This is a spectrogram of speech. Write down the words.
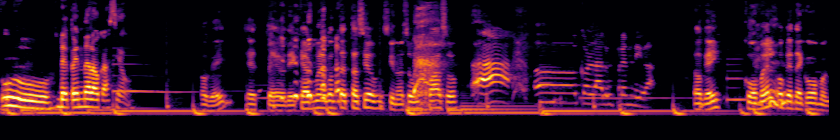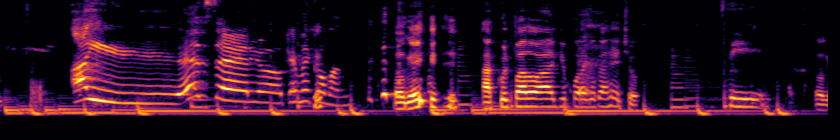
Uh, depende de la ocasión. Ok, este, tienes que darme una contestación, si no eso es un paso. Ah, oh, con la luz prendida. Ok, ¿comer o que te coman? Ay, en serio, que me coman. Ok, ¿has culpado a alguien por algo que has hecho? Sí, Ok,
